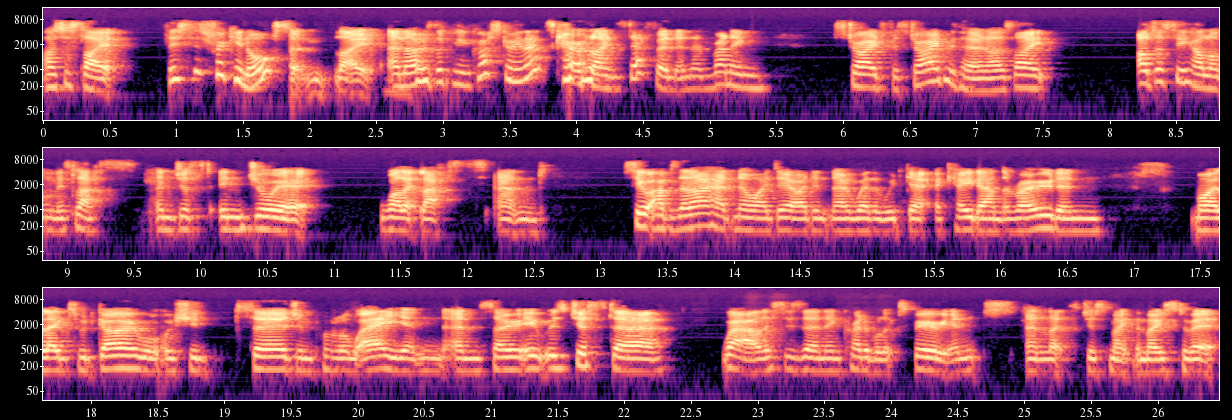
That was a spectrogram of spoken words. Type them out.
I was just like, this is freaking awesome, like, and I was looking across, going, that's Caroline Steffen, and I'm running stride for stride with her, and I was like, I'll just see how long this lasts and just enjoy it while it lasts and see what happens. And I had no idea. I didn't know whether we'd get a K down the road and my legs would go or she'd surge and pull away. And, and so it was just, uh, wow, this is an incredible experience and let's just make the most of it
